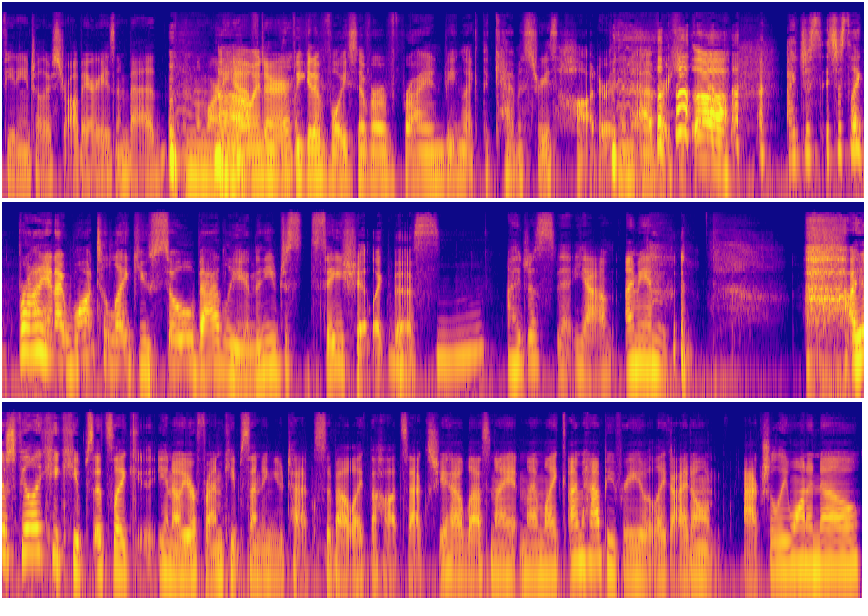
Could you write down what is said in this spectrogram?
feeding each other strawberries in bed in the morning Oh, after. and we get a voiceover of Bryan being like, "The chemistry is hotter than ever." He, ugh. I just, it's just like Bryan. I want to like you so badly, and then you just say shit like mm-hmm. this. I just, eh, yeah. I mean, I just feel like he keeps, it's like, you know, your friend keeps sending you texts about like the hot sex she had last night. And I'm like, I'm happy for you. Like, I don't actually want to know.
